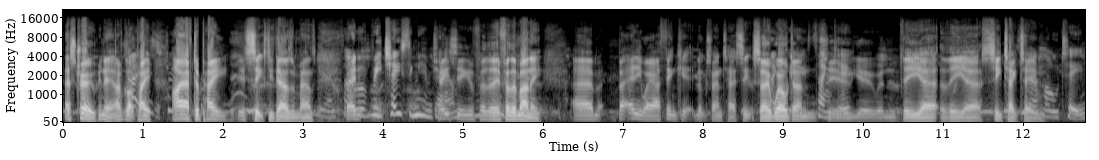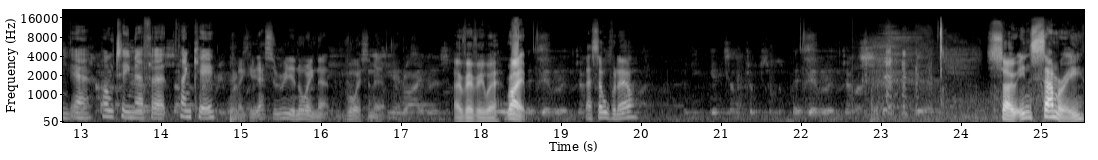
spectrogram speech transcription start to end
That's true, isn't it? I've got to pay. I have to pay this sixty thousand pounds. So we'll be chasing him down. chasing for the for the money. Um, but anyway, I think it looks fantastic. So Thank well you, done thank to you. you and the uh, the uh, Setag It's the team. whole team, yeah, whole team effort. Thank you. Thank you. That's really annoying that voice, isn't it? Over everywhere. Right. That's all for now. So, in summary,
